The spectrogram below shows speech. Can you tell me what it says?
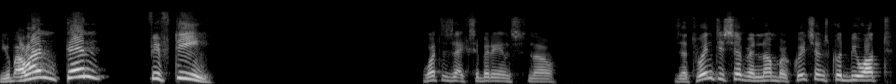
يبقى 1, 10, 15. What is the experience now? The 27 number questions could be what?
